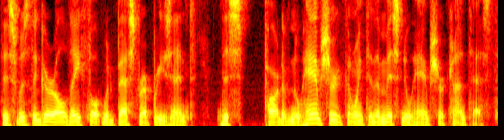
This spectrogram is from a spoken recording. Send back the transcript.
This was the girl they thought would best represent this part of New Hampshire going to the Miss New Hampshire contest.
